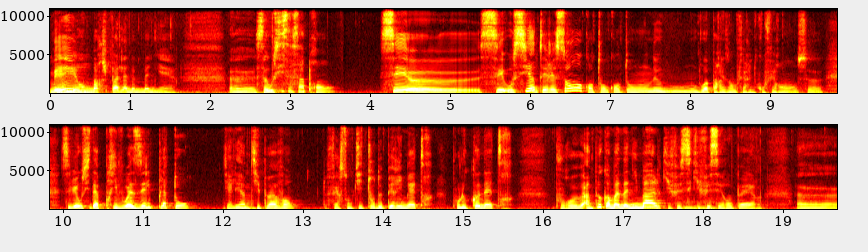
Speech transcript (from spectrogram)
Mais Mmh. on ne marche pas de la même manière. Euh, ça aussi, ça s'apprend. C'est euh, aussi intéressant quand on, quand on, on doit, par exemple, faire une conférence. c'est bien aussi d'apprivoiser le plateau, d'y aller un petit peu avant, de faire son petit tour de périmètre pour le connaître, pour, euh, un peu comme un animal qui fait, qui fait ses repères. Euh,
